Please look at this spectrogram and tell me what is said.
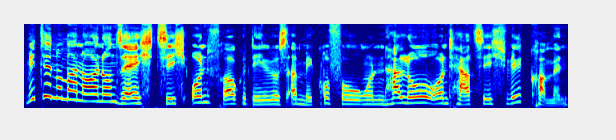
Mit der Nummer 69 und Frau Codelius am Mikrofon. Hallo und herzlich willkommen.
